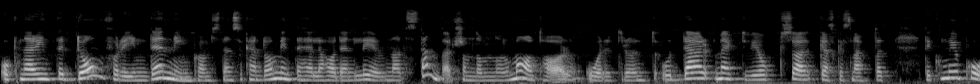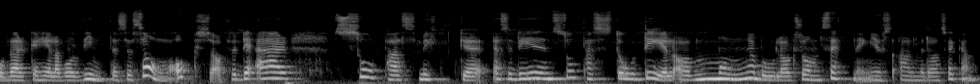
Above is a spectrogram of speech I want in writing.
Och när inte de får in den inkomsten så kan de inte heller ha den levnadsstandard som de normalt har året runt. Och där märkte vi också ganska snabbt att det kommer ju påverka hela vår vintersäsong också. För det är så pass mycket, alltså det är en så pass stor del av många bolags omsättning just Almedalsveckan.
